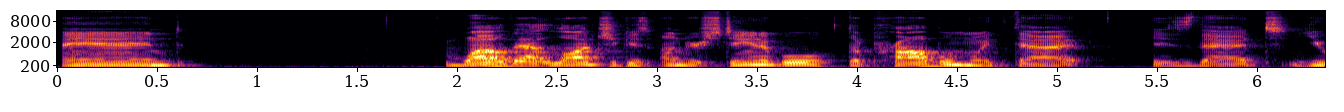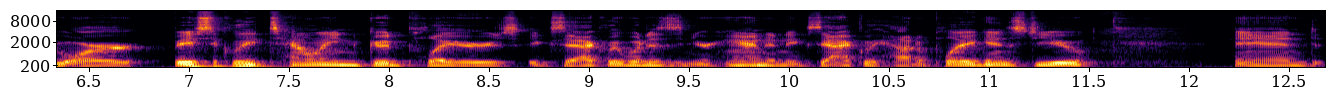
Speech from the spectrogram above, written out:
And while that logic is understandable, the problem with that is that you are basically telling good players exactly what is in your hand and exactly how to play against you. And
